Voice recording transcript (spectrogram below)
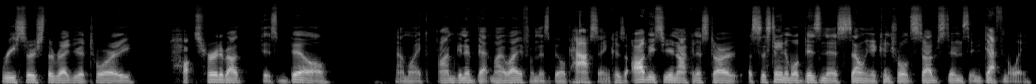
researched the regulatory, heard about this bill. I'm like, I'm going to bet my life on this bill passing because obviously you're not going to start a sustainable business selling a controlled substance indefinitely.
